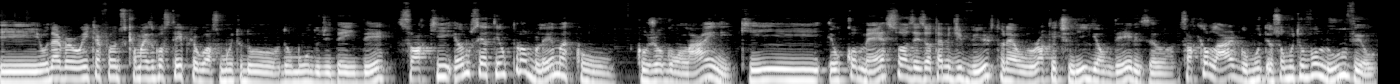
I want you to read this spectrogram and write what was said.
E o Neverwinter foi um dos que eu mais gostei, porque eu gosto muito do, do mundo de D&D. Só que eu não sei, eu tenho um problema com com jogo online que eu começo, às vezes eu até me divirto, né? O Rocket League é um deles, eu... só que eu largo muito, eu sou muito volúvel,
